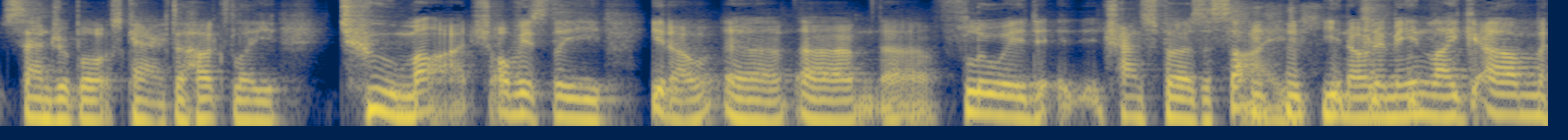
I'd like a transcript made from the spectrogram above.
Sandra Bullock's character Huxley too much. Obviously, you know, uh, uh, uh, fluid transfers aside, you know what I mean? Like um,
